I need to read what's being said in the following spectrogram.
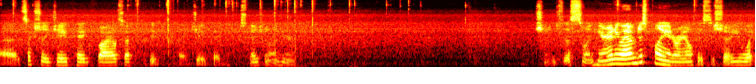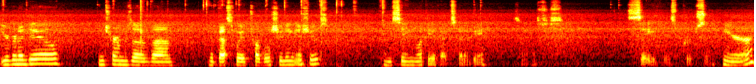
Uh, it's actually a JPEG file, so I have to put a JPEG extension on here. change this one here. Anyway, I'm just playing around with this to show you what you're going to do in terms of um, the best way of troubleshooting issues and seeing what the effect's going to be. So let's just save this person here.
